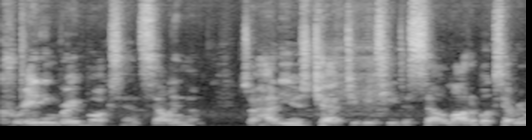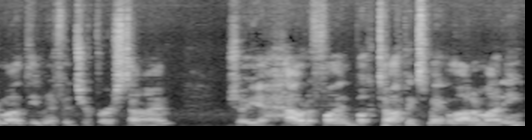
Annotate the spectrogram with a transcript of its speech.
creating great books and selling them. So how to use ChatGPT to sell a lot of books every month, even if it's your first time. Show you how to find book topics, make a lot of money.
